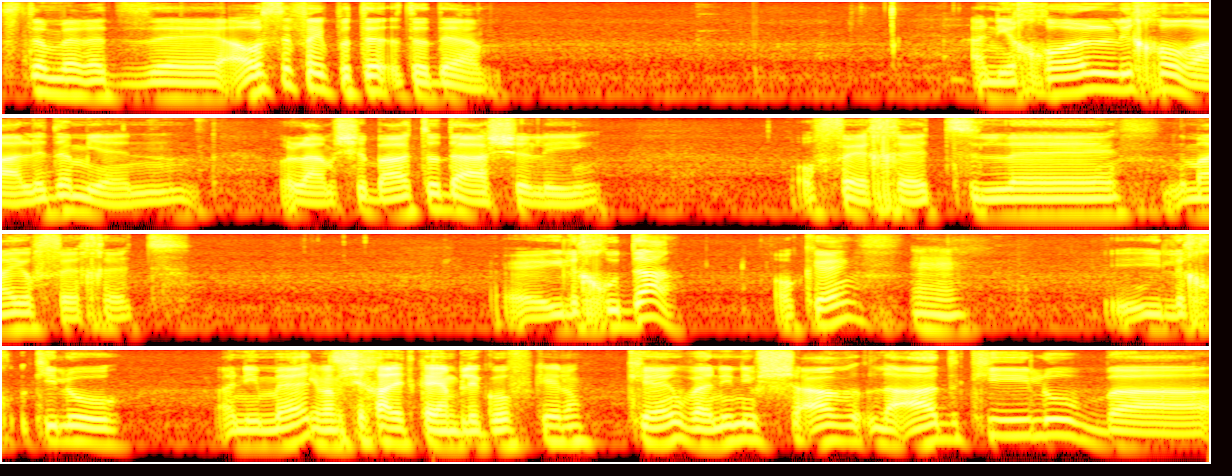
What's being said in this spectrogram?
זאת אומרת, זה... האוסף ההיפותטי, אתה יודע. אני יכול לכאורה לדמיין עולם שבה התודעה שלי הופכת ל... למה היא הופכת? אה, היא לכודה, אוקיי? מהמם. היא לכ... כאילו, אני מת, היא ממשיכה להתקיים בלי גוף, כאילו? כן, ואני נשאר לעד כאילו ב... אה,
